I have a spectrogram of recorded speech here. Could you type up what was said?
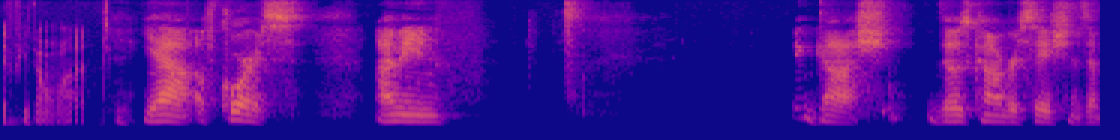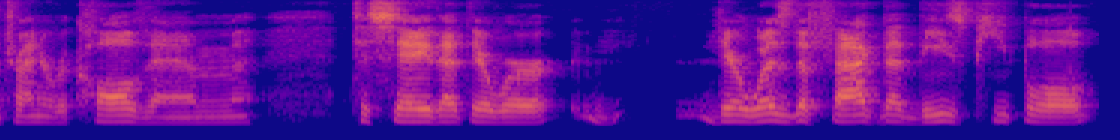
if you don't want it to. Yeah, of course. I mean, gosh, those conversations, I'm trying to recall them to say that there were there was the fact that these people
